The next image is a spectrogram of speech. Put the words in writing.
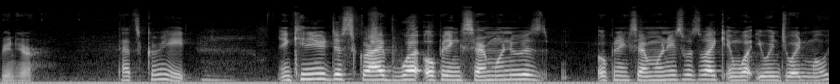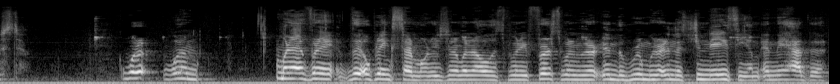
being here. That's great. And can you describe what opening ceremony was opening ceremonies was like and what you enjoyed most? What when when I, when the opening ceremonies, know, when I was when we first when we were in the room, we were in this gymnasium, and they had the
